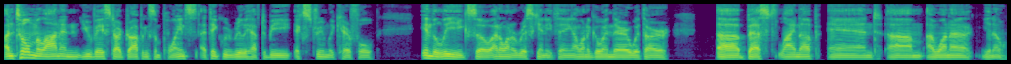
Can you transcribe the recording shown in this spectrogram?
until Milan and Juve start dropping some points, I think we really have to be extremely careful in the league. So I don't want to risk anything. I want to go in there with our uh, best lineup, and um, I want to you know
